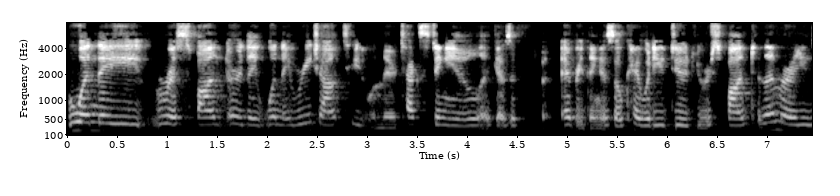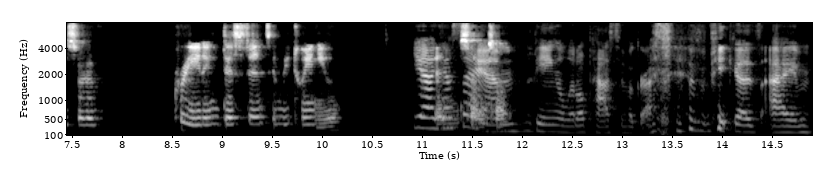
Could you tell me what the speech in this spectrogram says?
when they respond or they when they reach out to you when they're texting you like as if everything is okay, what do you do? Do you respond to them or are you sort of creating distance in between you? Yeah, I guess I so-and-so. am being a little passive aggressive because I'm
